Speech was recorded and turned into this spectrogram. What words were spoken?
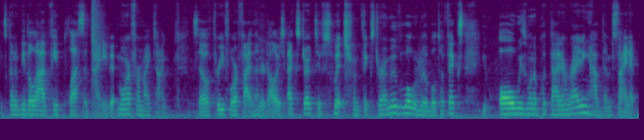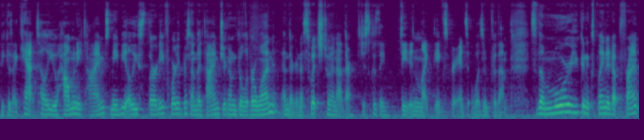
it's gonna be the lab fee plus a tiny bit more for my time. So three, four, five hundred dollars extra to switch from fixed to removable, removable to fixed. You always want to put that in writing, have them sign it because I can't tell you how many times, maybe at least 30, 40% of the times you're going to deliver one and they're going to switch to another just because they, they didn't like the experience. It wasn't for them. So the more you can explain it up front,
